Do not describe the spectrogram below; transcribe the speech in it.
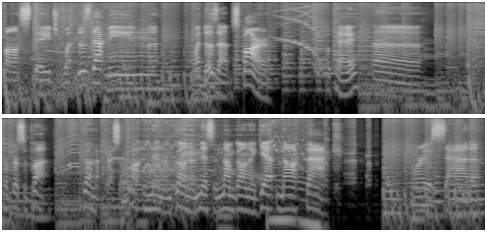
Boss stage. What does that mean? What does that? Spar. Okay. Uh... Gonna press a button. Gonna press a button, and then I'm gonna miss, and I'm gonna get knocked back. Mario's sad.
